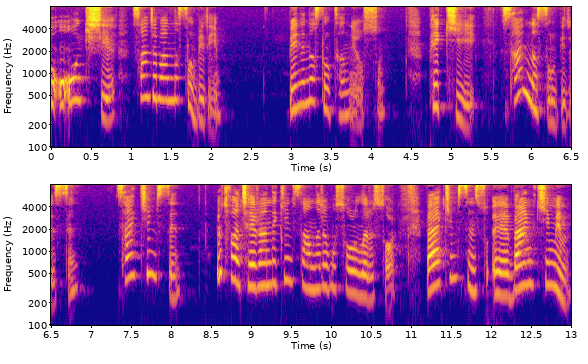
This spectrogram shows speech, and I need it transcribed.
ve o 10 kişiye sence ben nasıl biriyim? Beni nasıl tanıyorsun? Peki sen nasıl birisin? Sen kimsin? Lütfen çevrendeki insanlara bu soruları sor. Ben kimsin? e, Ben kimim?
